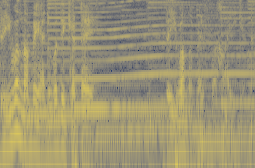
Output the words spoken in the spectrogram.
ദൈവം നമ്മെ അനുവദിക്കട്ടെ. ദൈവം നമ്മെ സഹായിക്കട്ടെ.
